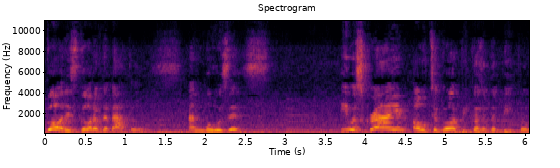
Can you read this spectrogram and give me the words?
God is God of the battles. And Moses he was crying out to God because of the people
